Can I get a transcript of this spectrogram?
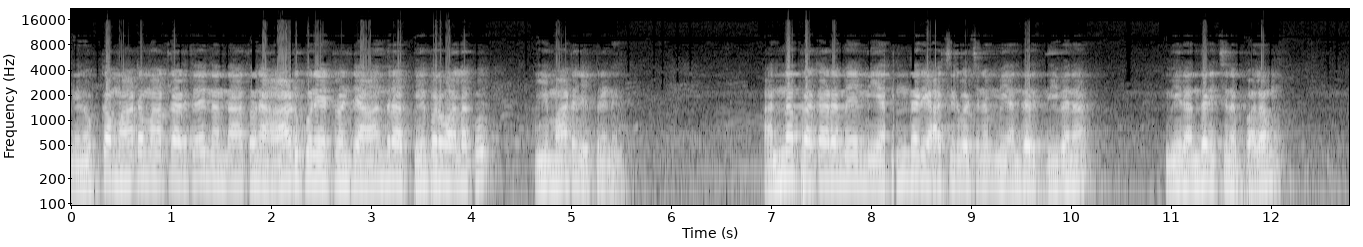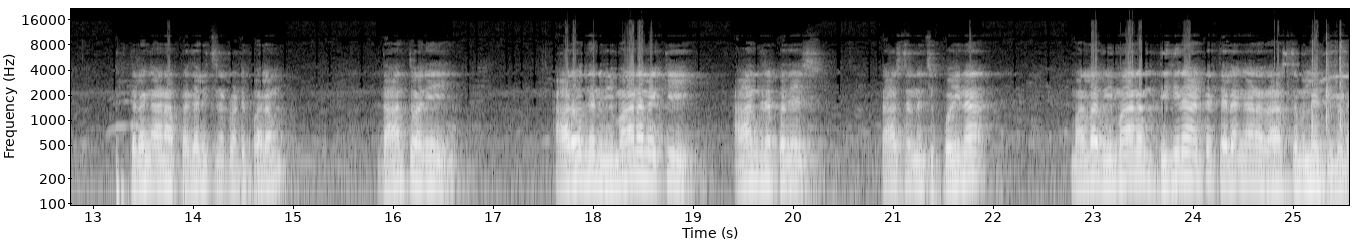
నేను ఒక్క మాట మాట్లాడితే నన్ను నాతో ఆడుకునేటువంటి ఆంధ్ర పేపర్ వాళ్ళకు ఈ మాట చెప్పిన నేను. అన్న ప్రకారమే మీ అందరి ఆశీర్వచనం మీ అందరి దీవెన మీరందరిచ్చిన బలం తెలంగాణ ప్రజలు ఇచ్చినటువంటి బలం దాంతో ఆ రోజు నేను విమానం ఎక్కి ఆంధ్రప్రదేశ్ రాష్ట్రం నుంచి పోయినా మళ్ళా విమానం దిగినా అంటే తెలంగాణ రాష్ట్రంలో దిగిన.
